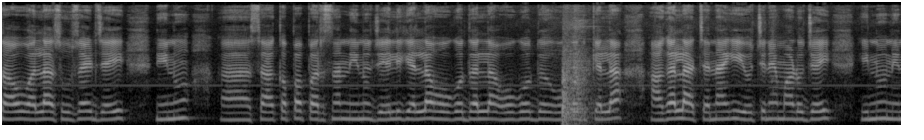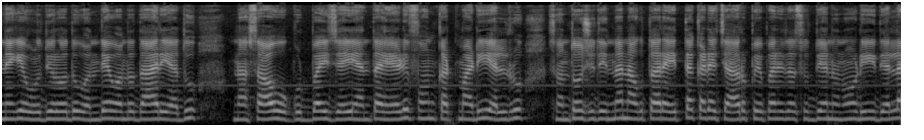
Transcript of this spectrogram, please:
ಸಾವು ಅಲ್ಲ. ಸೂಸೈಡ್ ಜೈ, ನೀನು ಸಾಕಪ್ಪ ಪರ್ಸನ್ ನೀನು ಜೈಲಿಗೆಲ್ಲ ಹೋಗೋದಲ್ಲ, ಹೋಗೋದು, ಹೋಗೋದಕ್ಕೆಲ್ಲ ಆಗಲ್ಲ. ಚೆನ್ನಾಗಿ ಯೋಚನೆ ಮಾಡು ಜೈ. ಇನ್ನು ನಿನಗೆ ಉಳಿದಿರೋದು ಒಂದೇ ಒಂದು ದಾರಿ. ಅದು ನಾ ಸಾವು. ಗುಡ್ ಬೈ ಜೈ ಅಂತ ಹೇಳಿ ಫೋನ್ ಕಟ್ ಮಾಡಿ ಎಲ್ಲರೂ ಸಂತೋಷದಿಂದ ನಗುತ್ತಾರೆ. ಇತ್ತ ಕಡೆ ಚಾರು ಪೇಪರಿನ ಸುದ್ದಿಯನ್ನು ನೋಡಿ, ಇದೆಲ್ಲ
